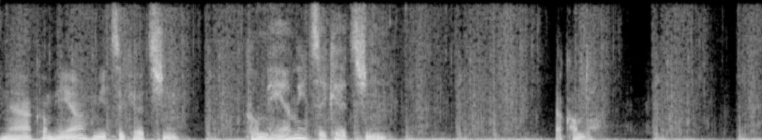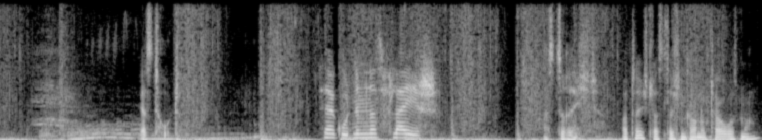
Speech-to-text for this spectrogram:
Na, komm her, Miezekätzchen. Komm her, Miezekätzchen. Da kommt er. Er ist tot. Sehr gut, nimm das Fleisch. Hast du recht. Warte, ich lass gleich einen Carnotaurus machen.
